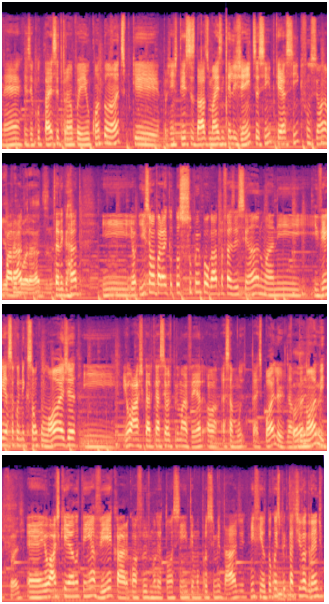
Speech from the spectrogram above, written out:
né, executar esse trampo aí o quanto antes, porque pra gente ter esses dados mais inteligentes, assim, porque é assim que funciona a E parada, né? tá ligado? E eu- isso é uma parada que eu tô super empolgado pra fazer esse ano, mano, e, e ver essa conexão com loja. E eu acho, cara, que a Céu de Primavera, ó, essa música, tá spoiler da- Pode, do nome? Pode, pode. É, eu acho que ela tem a ver, cara, com a Frio de Moletom, assim, tem uma proximidade. Enfim, eu tô com uma expectativa grande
